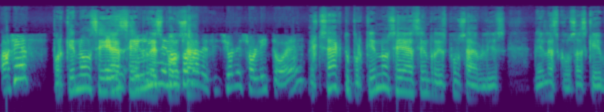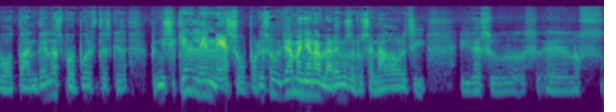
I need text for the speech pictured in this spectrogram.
Así es. ¿Por qué no se hacen responsables? no toma decisiones solito, ¿eh? Exacto, ¿por qué no se hacen responsables de las cosas que votan, de las propuestas que... Pues ni siquiera leen eso, por eso ya mañana hablaremos de los senadores y, y de sus eh, los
